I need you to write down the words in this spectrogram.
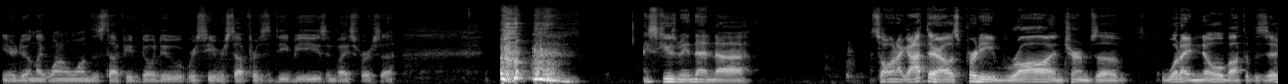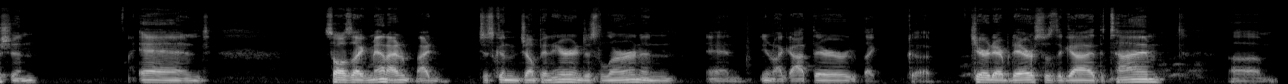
You know, doing like one on ones and stuff. You'd go do receiver stuff for the DBs and vice versa excuse me. And then, uh, so when I got there, I was pretty raw in terms of what I know about the position. And so I was like, man, I, I just going to jump in here and just learn. And, and, you know, I got there like, uh, Jared Abbrederis was the guy at the time. Um,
